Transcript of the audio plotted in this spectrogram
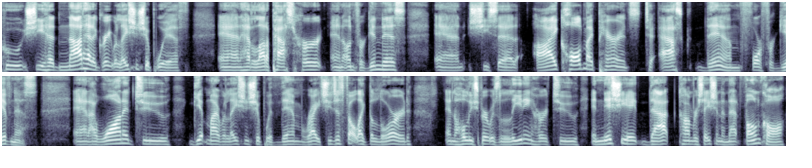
who she had not had a great relationship with and had a lot of past hurt and unforgiveness. And she said, I called my parents to ask them for forgiveness and I wanted to get my relationship with them right. She just felt like the Lord and the Holy Spirit was leading her to initiate that conversation and that phone call.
